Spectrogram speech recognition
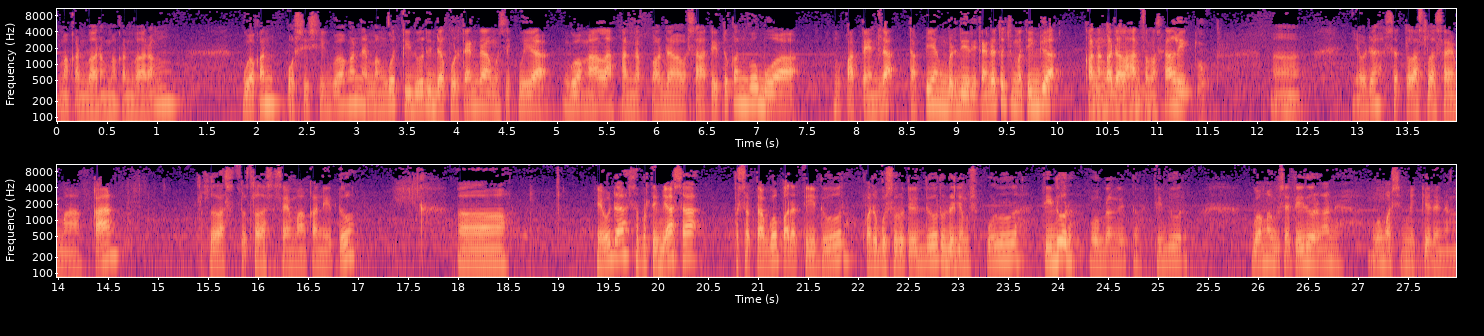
makan bareng makan bareng. Gue kan posisi gue kan emang gue tidur di dapur tenda masih kuya gue ngalah karena pada saat itu kan gue bawa empat tenda tapi yang berdiri tenda tuh cuma tiga karena nggak ada lahan sama sekali. Oh. Nah, ya udah setelah selesai makan setelah setelah selesai makan itu eh ya udah seperti biasa peserta gue pada tidur pada gue suruh tidur udah jam 10 lah. Tidur gue bilang gitu tidur. Gue nggak bisa tidur kan ya. Gue masih mikirin yang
